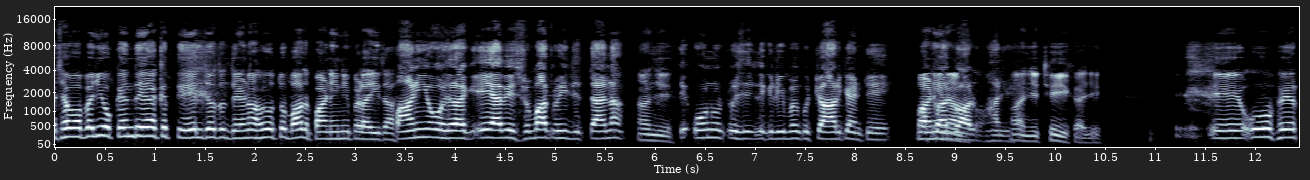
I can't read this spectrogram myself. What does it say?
ਅੱਛਾ ਬਾਬਾ ਜੀ ਉਹ ਕਹਿੰਦੇ ਆ ਕਿ ਤੇਲ ਜਦੋਂ ਦੇਣਾ ਹੋਵੇ ਉਸ ਤੋਂ ਬਾਅਦ ਪਾਣੀ ਨਹੀਂ ਪਿਲਾਈਦਾ। ਪਾਣੀ ਦਾ ਇਹ ਆ ਵੀ ਸਵੇਰ ਤੁਸੀਂ ਦਿੱਤਾ ਹੈ ਨਾ ਹਾਂਜੀ। ਤੇ ਉਹਨੂੰ ਤੁਸੀਂ ਤਕਰੀਬਨ ਕੋਈ 4 ਘੰਟੇ ਪਾਣੀ ਨਾਲ। ਹਾਂਜੀ। ਹਾਂਜੀ ਠੀਕ ਹੈ ਜੀ। ਇਹ ਉਹ ਫਿਰ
